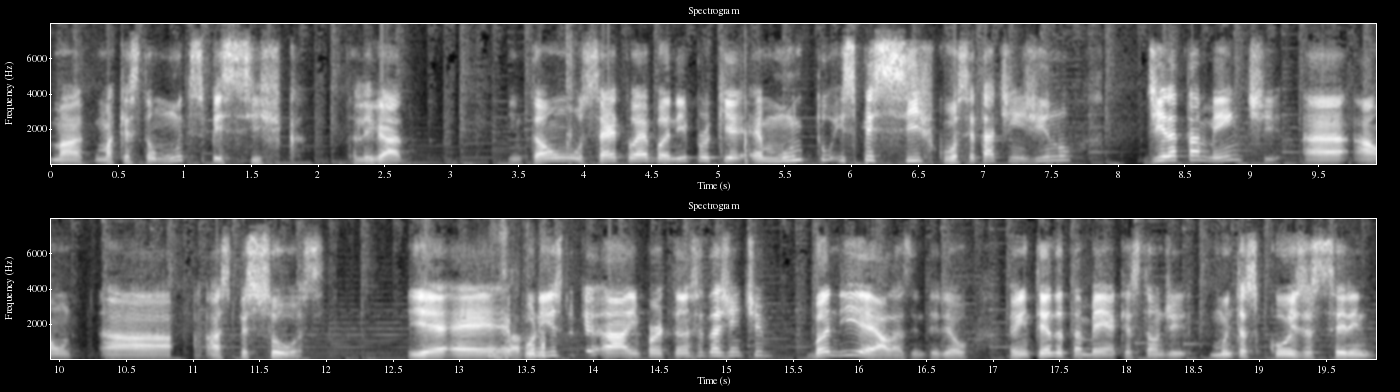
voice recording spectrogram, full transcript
uma, uma questão muito específica, tá ligado? Então, o certo é banir porque é muito específico. Você tá atingindo diretamente a, a um- a- as pessoas. E é, é- é por isso que a importância da gente banir elas, entendeu? Eu entendo também a questão de muitas coisas serem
